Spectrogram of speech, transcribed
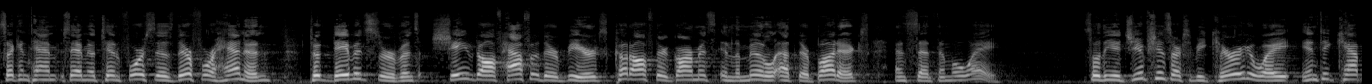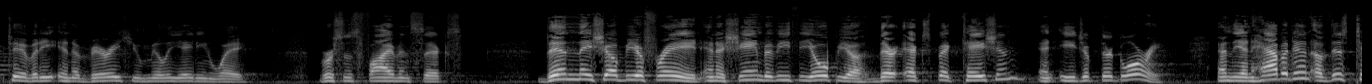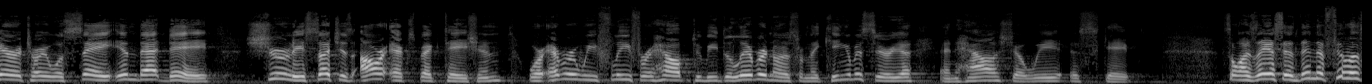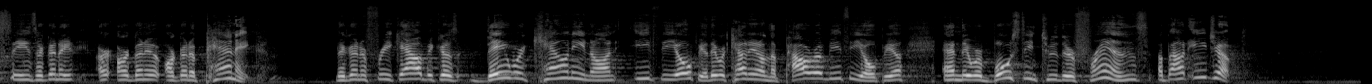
2 Samuel 10.4 says, Therefore Hanun took David's servants, shaved off half of their beards, cut off their garments in the middle at their buttocks, and sent them away. So the Egyptians are to be carried away into captivity in a very humiliating way. Verses 5 and 6. Then they shall be afraid and ashamed of Ethiopia, their expectation, and Egypt, their glory. And the inhabitant of this territory will say in that day, Surely such is our expectation wherever we flee for help to be delivered, notice, from the king of Assyria, and how shall we escape? So Isaiah says, then the Philistines are going to are, are going to are going to panic. They're going to freak out because they were counting on Ethiopia. They were counting on the power of Ethiopia, and they were boasting to their friends about Egypt.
